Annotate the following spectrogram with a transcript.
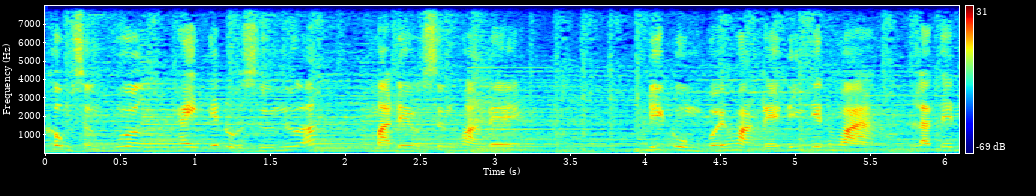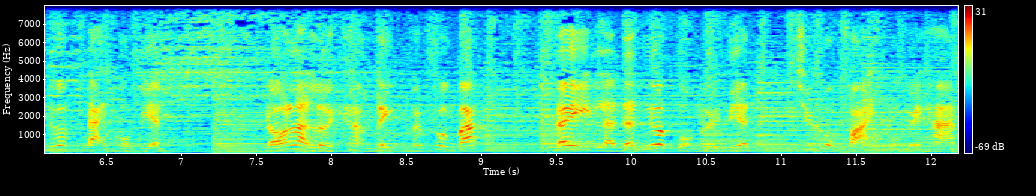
không xưng vương hay tiết độ sứ nữa mà đều xưng hoàng đế. Đi cùng với hoàng đế Đinh Tiên Hoàng là tên nước Đại Cổ Việt. Đó là lời khẳng định với phương Bắc, đây là đất nước của người Việt chứ không phải của người Hán.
